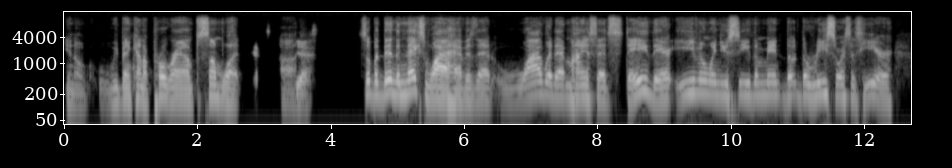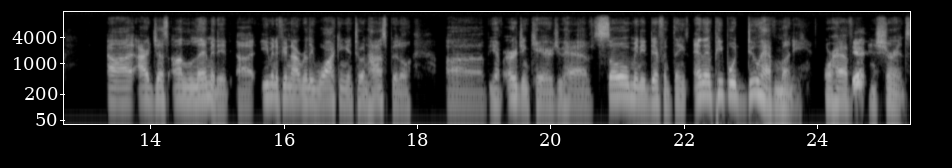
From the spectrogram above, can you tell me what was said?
you know, we've been kind of programmed somewhat. Uh, Yes. So, but then the next why I have is that why would that mindset stay there even when you see the men, the, the resources here uh, are just unlimited. Uh, even if you're not really walking into an hospital, uh, you have urgent cares, you have so many different things, and then people do have money or have yeah. insurance.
